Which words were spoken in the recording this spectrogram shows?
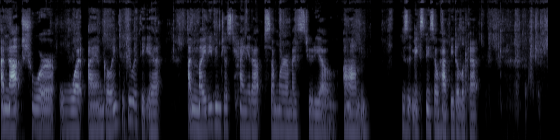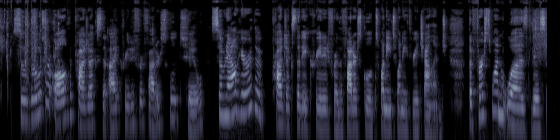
I'm not sure what I am going to do with it yet. I might even just hang it up somewhere in my studio. Um, because it makes me so happy to look at. So those are all of the projects that I created for Fodder School 2. So now here are the projects that I created for the Fodder School 2023 Challenge. The first one was this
